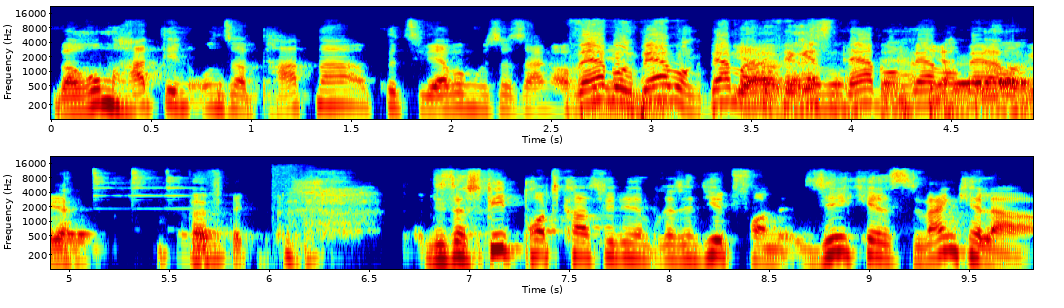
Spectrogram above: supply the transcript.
Warum hat denn unser Partner, kurz Werbung muss er sagen, Werbung, den- Werbung, Werbung, Ja, vergessen, Werbung, Werbung, ja, Werbung. ja. Perfekt. Dieser Speed-Podcast wird Ihnen präsentiert von Silkes Weinkeller.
